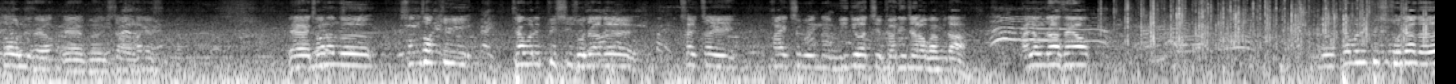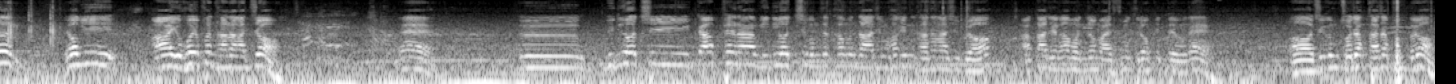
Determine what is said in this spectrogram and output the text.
더 올리세요. 예, 그럼 시작을 하겠습니다. 예, 저는 그 손석희 태블릿 PC 조작을 철저히 파헤치고 있는 미디어치 변희재라고 합니다. 안녕들 하세요. 그 태블릿 PC 조작은 여기 아, 이 호흡판 다 나갔죠? 예. 그 미디어치 카페나 미디어치 검색하면 다 지금 확인 가능하시고요. 아까 제가 먼저 말씀을 드렸기 때문에 어, 지금 조작 다 잡혔고요.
